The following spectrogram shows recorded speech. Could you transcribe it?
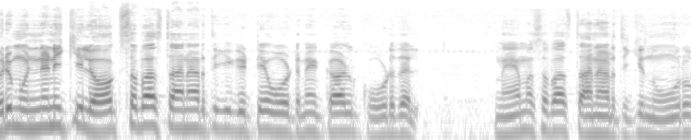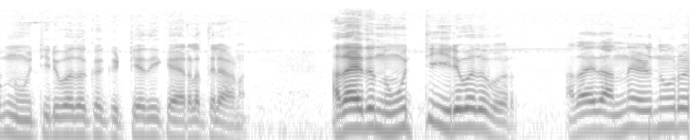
ഒരു മുന്നണിക്ക് ലോക്സഭാ സ്ഥാനാർത്ഥിക്ക് കിട്ടിയ വോട്ടിനേക്കാൾ കൂടുതൽ നിയമസഭാ സ്ഥാനാർത്ഥിക്ക് നൂറും നൂറ്റി ഇരുപതൊക്കെ കിട്ടിയത് ഈ കേരളത്തിലാണ്. അതായത് നൂറ്റി ഇരുപത് പേർ. അതായത് അന്ന് എഴുന്നൂറ്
